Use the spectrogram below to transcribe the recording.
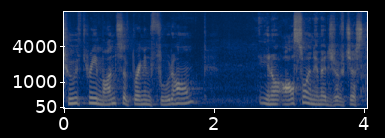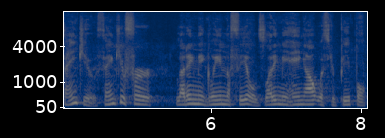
two, three months of bringing food home, you know, also an image of just thank you. Thank you for letting me glean the fields, letting me hang out with your people.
